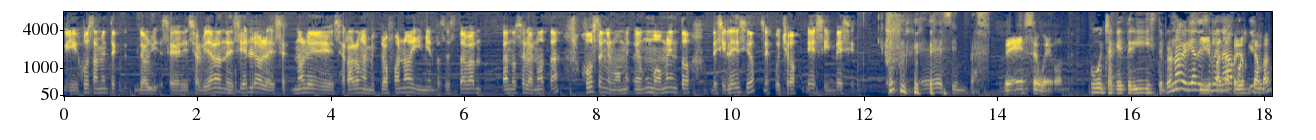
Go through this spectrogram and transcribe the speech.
y justamente le olvi- se, se olvidaron de decirlo, le no le cerraron el micrófono y mientras estaban dándose la nota, justo en, el momen- en un momento de silencio se escuchó ese imbécil. Es imbécil. De ese huevón. Pucha, qué triste. Pero no deberían ¿Y decirle nada porque... chamba?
